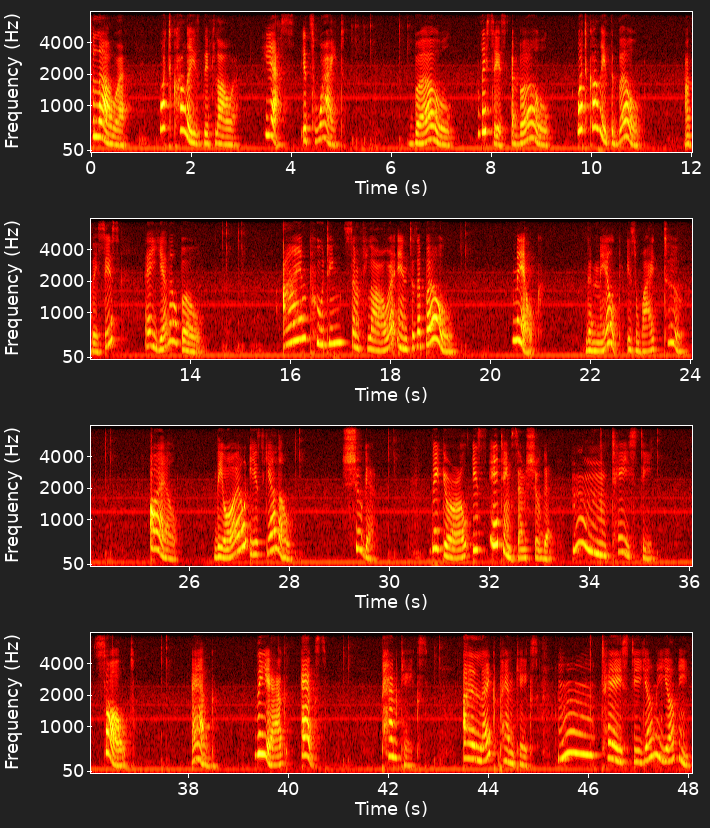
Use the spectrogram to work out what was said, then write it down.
Flour. What color is the flour? Yes, it's white. Bowl. This is a bowl. What color is the bowl? Uh, this is a yellow bowl. I'm putting some flour into the bowl. Milk. The milk is white too. Oil. The oil is yellow. Sugar. The girl is eating some sugar. Mmm, tasty. Salt. Egg. The egg eggs. Pancakes. I like pancakes. Mmm, tasty, yummy, yummy.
